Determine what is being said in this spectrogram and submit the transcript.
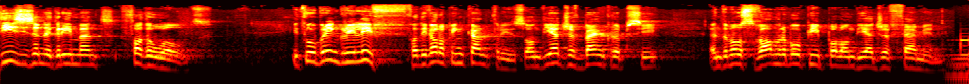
This is an agreement for the world. It will bring relief for developing countries on the edge of bankruptcy and the most vulnerable people on the edge of famine.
